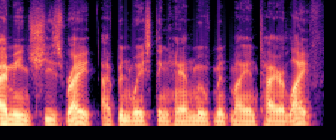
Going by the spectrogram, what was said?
I mean, she's right. I've been wasting hand movement my entire life.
